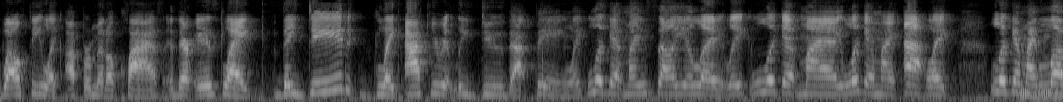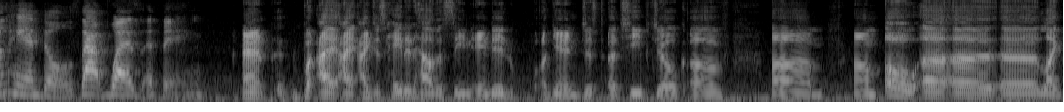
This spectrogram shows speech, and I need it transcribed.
wealthy like upper middle class and there is like they did like accurately do that thing. Like look at my cellulite. Like look at my look at my at like look at my Mhm. love handles. That was a thing. And but I, I I just hated how the scene ended. Again, just a cheap joke of um um, oh, uh, uh, uh, like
